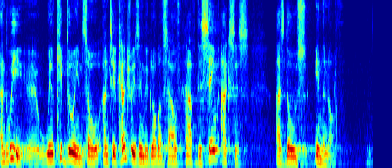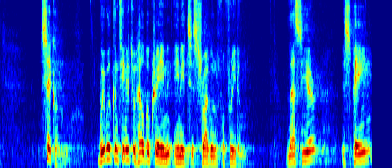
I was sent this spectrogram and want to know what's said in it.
and we uh, will keep doing so until countries in the global south have the same access as those in the north. Second, we will continue to help Ukraine in its struggle for freedom. Last year, Spain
